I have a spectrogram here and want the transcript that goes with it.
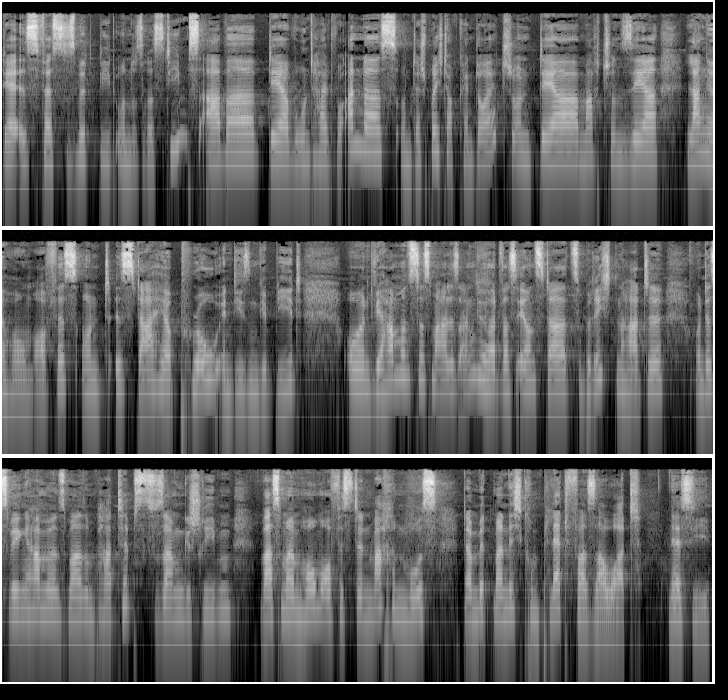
Der ist festes Mitglied unseres Teams, aber der wohnt halt woanders und der spricht auch kein Deutsch und der macht schon sehr lange Homeoffice und ist daher Pro in diesem Gebiet. Und wir haben uns das mal alles angehört, was er uns da zu berichten hatte und deswegen haben wir uns mal so ein paar Tipps zusammengeschrieben, was man im Homeoffice denn machen muss, damit man nicht komplett versauert. Nessie,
